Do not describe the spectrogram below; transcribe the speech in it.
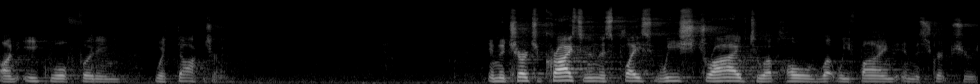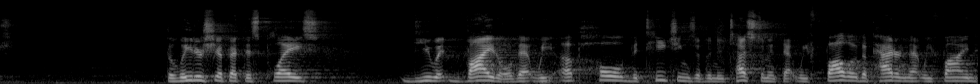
on equal footing with doctrine. In the Church of Christ and in this place, we strive to uphold what we find in the Scriptures. The leadership at this place view it vital that we uphold the teachings of the New Testament, that we follow the pattern that we find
